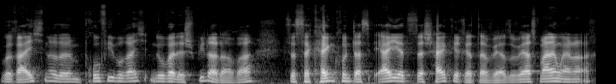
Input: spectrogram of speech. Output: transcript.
Bereichen oder im Profibereich, nur weil der Spieler da war, ist das ja kein Grund, dass er jetzt der Schalke-Retter wäre. Also wäre es meiner Meinung nach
